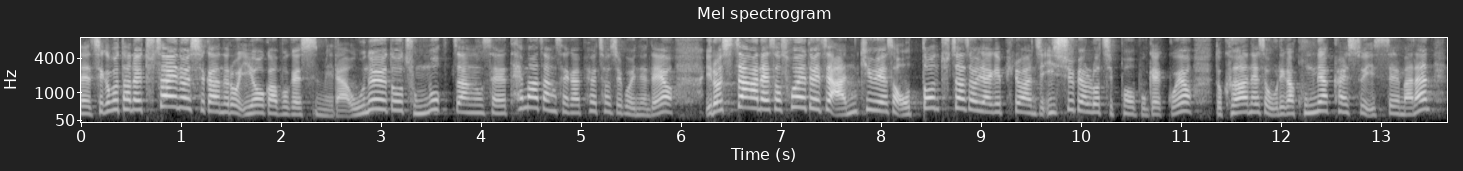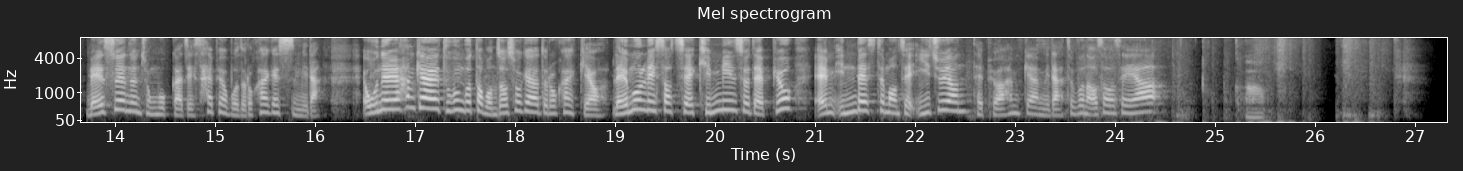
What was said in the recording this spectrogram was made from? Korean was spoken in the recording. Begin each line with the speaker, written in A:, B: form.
A: 네, 지금부터는 투자해놓을 시간으로 이어가 보겠습니다. 오늘도 종목 장세, 테마 장세가 펼쳐지고 있는데요. 이런 시장 안에서 소외되지 않기 위해서 어떤 투자 전략이 필요한지 이슈별로 짚어보겠고요. 또 그 안에서 우리가 공략할 수 있을 만한 매수해 놓은 종목까지 살펴보도록 하겠습니다. 오늘 함께할 두 분부터 먼저 소개하도록 할게요. 레몬 리서치의 김민수 대표, M 인베스트먼트의 이주연 대표와 함께합니다. 두 분 어서 오세요. 아.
